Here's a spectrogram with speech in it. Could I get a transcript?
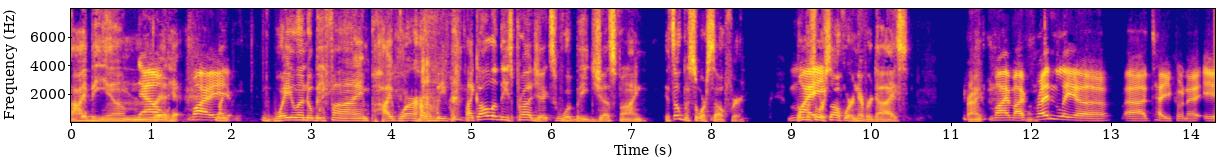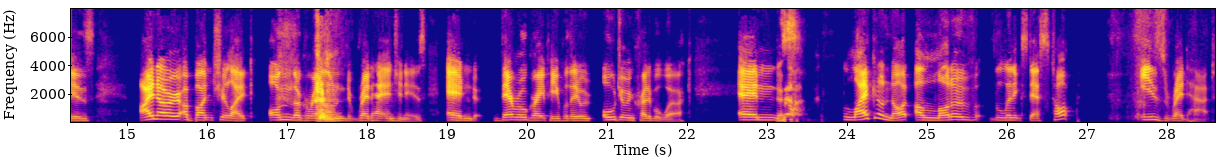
IBM, now, Red Hat, my like Wayland will be fine. Pipewire will be like all of these projects will be just fine It's open source software. My open source software never dies, right? my my friendlier uh, take on it is, I know a bunch of like on the ground Red Hat engineers, and they're all great people. They all do incredible work, and Yeah. like it or not, a lot of the Linux desktop is Red Hat.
